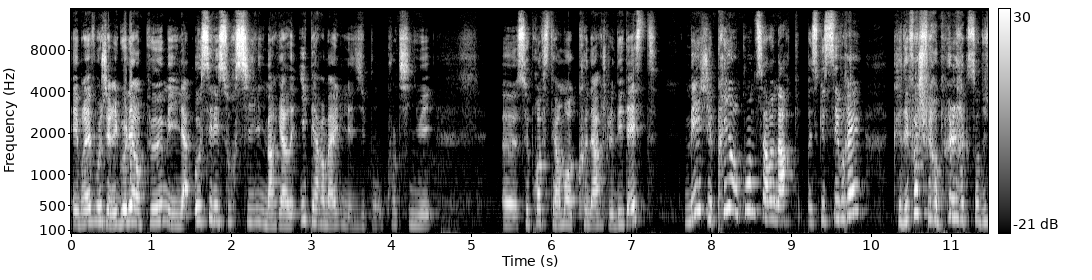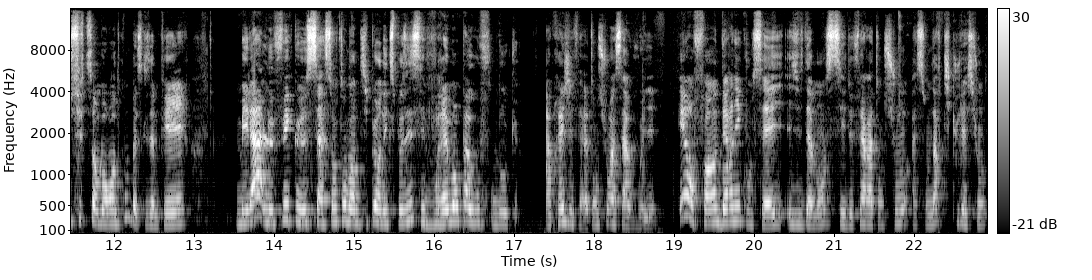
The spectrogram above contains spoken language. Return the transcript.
Et bref, moi j'ai rigolé un peu, mais il a haussé les sourcils, il m'a regardé hyper mal, il a dit Bon, continuez. Euh, ce prof, c'était vraiment un connard, je le déteste. Mais j'ai pris en compte sa remarque, parce que c'est vrai que des fois je fais un peu l'accent du sud sans m'en rendre compte, parce que ça me fait rire. Mais là, le fait que ça s'entende un petit peu en exposé, c'est vraiment pas ouf. Donc après, j'ai fait attention à ça, vous voyez. Et enfin, dernier conseil, évidemment, c'est de faire attention à son articulation.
